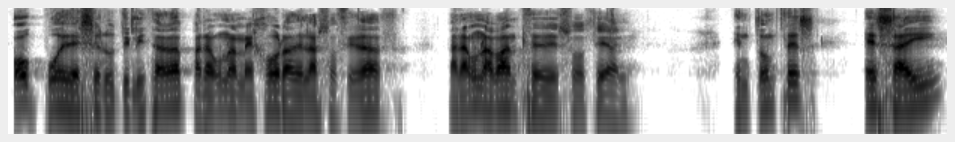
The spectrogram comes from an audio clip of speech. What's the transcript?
O puede ser utilizada para una mejora de la sociedad, para un avance social. Entonces, es ahí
